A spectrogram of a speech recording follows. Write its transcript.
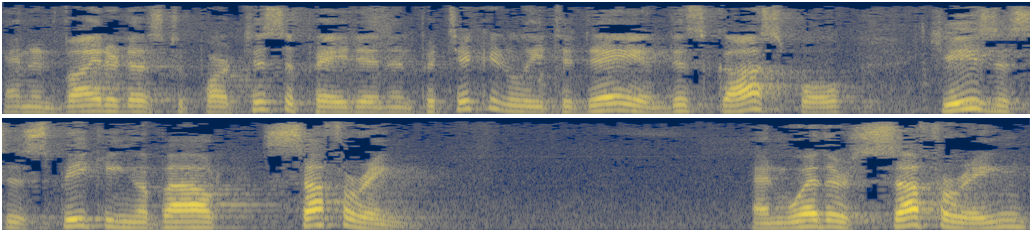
and invited us to participate in? And particularly today in this gospel, Jesus is speaking about suffering and whether suffering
